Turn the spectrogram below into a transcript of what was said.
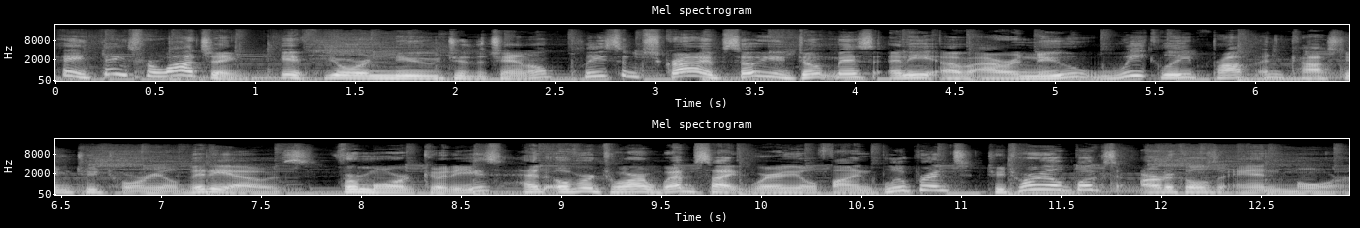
Hey, thanks for watching. If you're new to the channel, please subscribe so you don't miss any of our new weekly prop and costume tutorial videos. For more goodies, head over to our website where you'll find blueprints, tutorial books, articles, and more.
